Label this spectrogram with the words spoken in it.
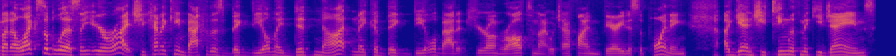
but Alexa Bliss, you're right. She kind of came back to this big deal, and they did not make a big deal about it here on Raw tonight, which I find very disappointing. Again, she teamed with Mickie James.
